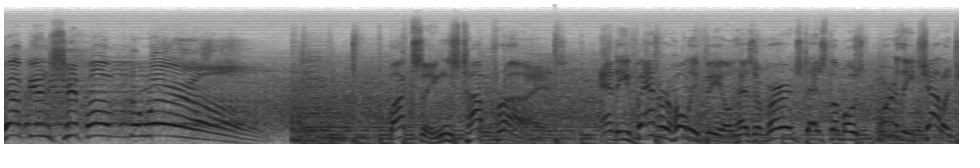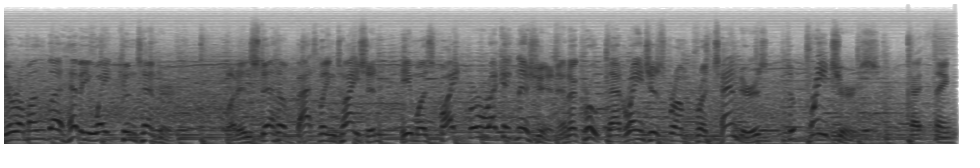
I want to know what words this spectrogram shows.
championship of the world. Boxing's top prize and Evander Holyfield has emerged as the most worthy challenger among the heavyweight contenders. But instead of battling Tyson, he must fight for recognition in a group that ranges from pretenders to preachers. I think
